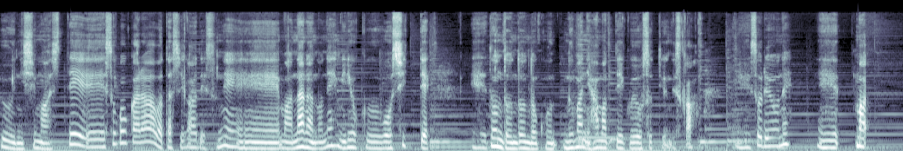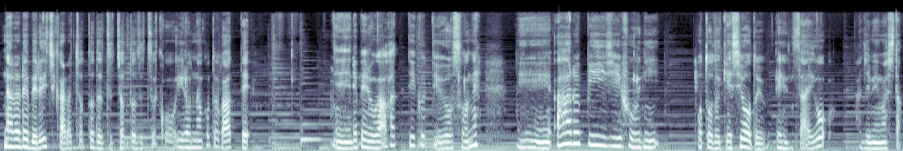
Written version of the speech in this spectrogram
風にしまして、そこから私がですね、まあ、奈良のね魅力を知って、どんどんどんどんこう沼にはまっていく様子っていうんですか、それをね、まあ、奈良レベル1からちょっとずつちょっとずつこういろんなことがあって、えレベルが上がっていくっていう様子をね、え RPG 風にお届けしようという連載を始めました。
